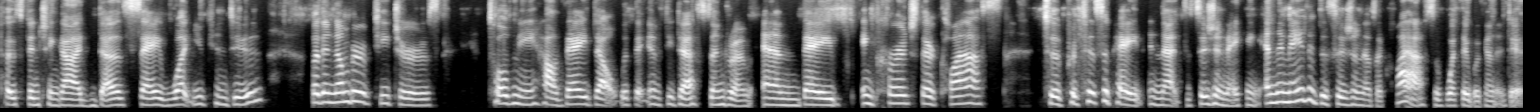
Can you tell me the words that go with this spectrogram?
postvention guide, does say what you can do, but a number of teachers told me how they dealt with the empty desk syndrome and they encouraged their class to participate in that decision making. And they made a decision as a class of what they were going to do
